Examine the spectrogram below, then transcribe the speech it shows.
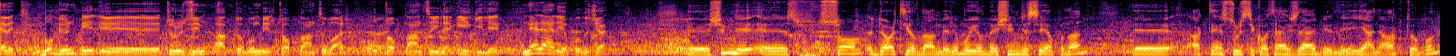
Evet, bugün bir e, turizm Aktop'un bir toplantı var. Bu toplantıyla ilgili neler yapılacak? Ee, Şimdi e, son 4 yıldan beri bu yıl 5.si yapılan e, Akdeniz Turistik Otelciler Birliği yani AKTOB'un e,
